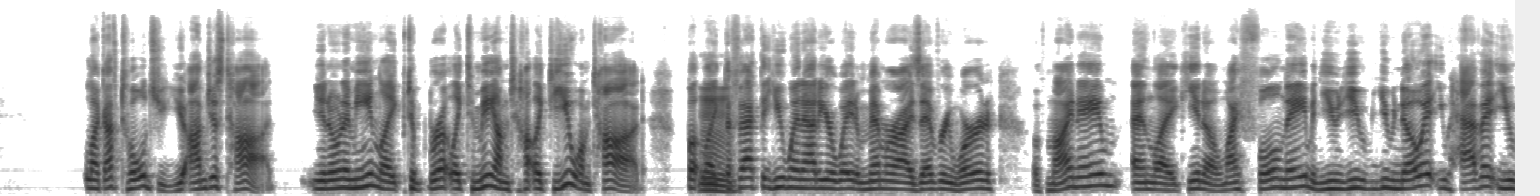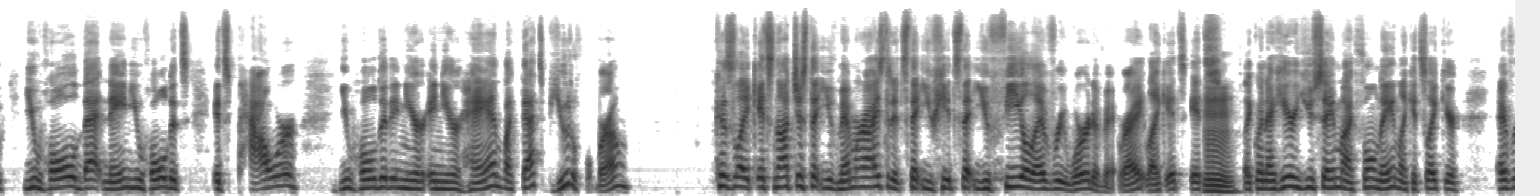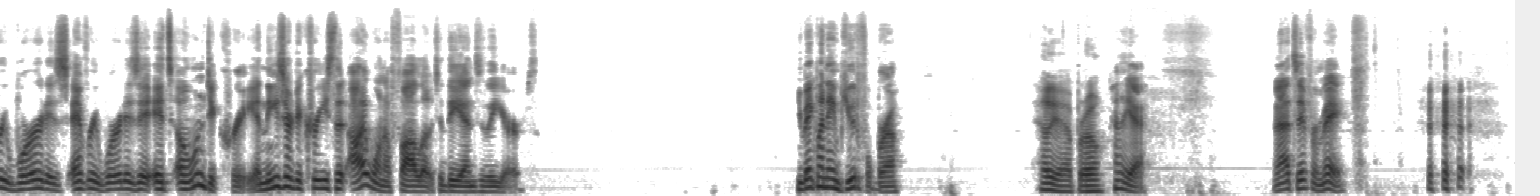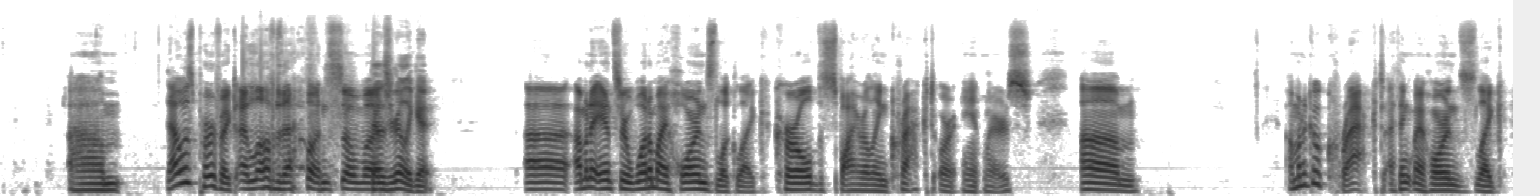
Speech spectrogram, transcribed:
like i've told you, you i'm just todd you know what i mean? Like to bro like to me i'm Todd- like to you i'm todd. But like Mm. the fact that you went out of your way to memorize every word of my name and like you know my full name and you you you know it you have it you you hold that name you hold its its power you hold it in your in your hand like that's beautiful bro because like it's not just that you've memorized it it's that you it's that you feel every word of it right like it's it's Mm. like when i hear you say my full name like it's like your every word is every word is its own decree and these are decrees that i want to follow to the ends of the earth you make my name beautiful bro Hell yeah, bro. hell yeah and that's it for me Um that was perfect. I loved that one so much. that was really good Uh, I'm going to answer what do my horns look like? Curled, spiraling, cracked, or antlers? Um, I'm going to go cracked. I think my horns, like,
